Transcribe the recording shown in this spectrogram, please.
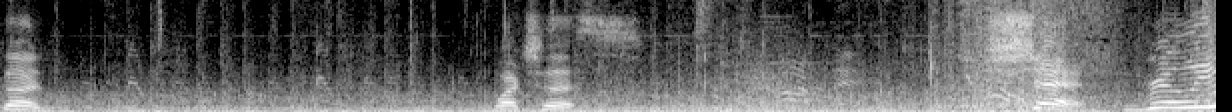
Good. Watch this. shit. Really?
